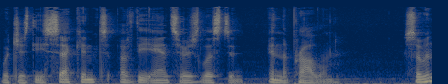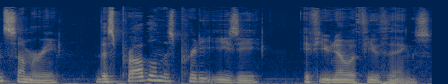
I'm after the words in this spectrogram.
which is the second of the answers listed in the problem. So in summary, this problem is pretty easy if you know a few things.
